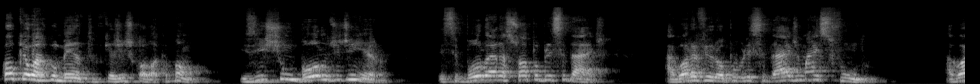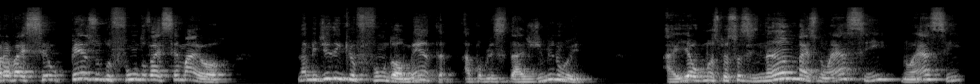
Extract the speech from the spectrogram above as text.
qual que é o argumento que a gente coloca? Bom, existe um bolo de dinheiro. Esse bolo era só publicidade. Agora virou publicidade mais fundo. Agora vai ser o peso do fundo vai ser maior. Na medida em que o fundo aumenta, a publicidade diminui. Aí algumas pessoas dizem: não, mas não é assim, não é assim.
